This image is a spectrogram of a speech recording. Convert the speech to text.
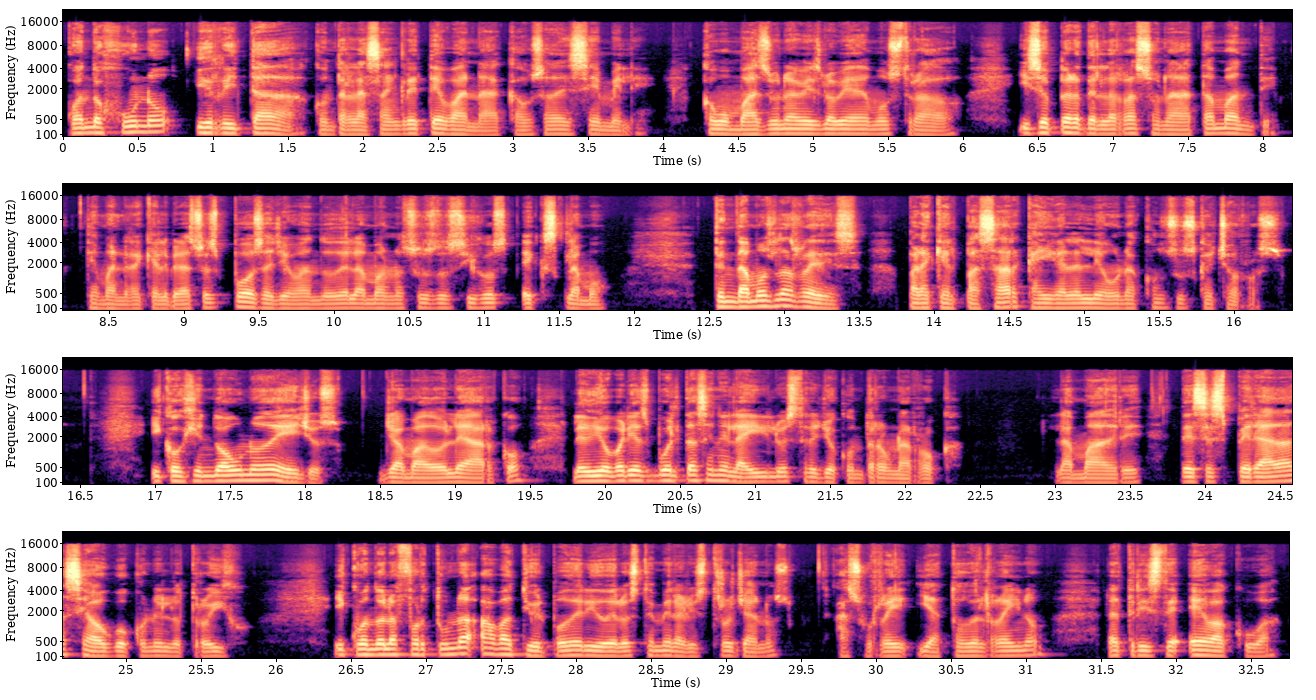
Cuando Juno, irritada contra la sangre tebana a causa de Semele, como más de una vez lo había demostrado, hizo perder la razón a Atamante, de manera que al ver a su esposa llevando de la mano a sus dos hijos, exclamó Tendamos las redes, para que al pasar caiga la leona con sus cachorros. Y cogiendo a uno de ellos, llamado Learco, le dio varias vueltas en el aire y lo estrelló contra una roca. La madre, desesperada, se ahogó con el otro hijo. Y cuando la fortuna abatió el poderío de los temerarios troyanos, a su rey y a todo el reino, la triste Evacúa,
